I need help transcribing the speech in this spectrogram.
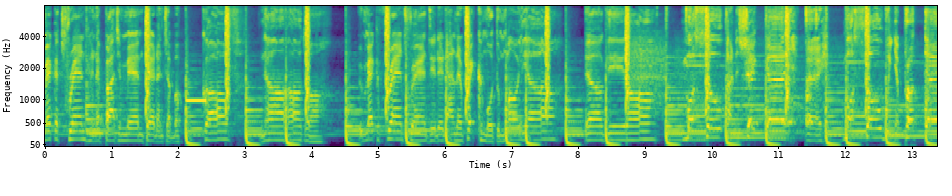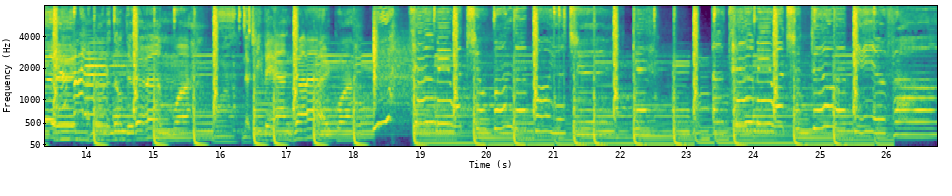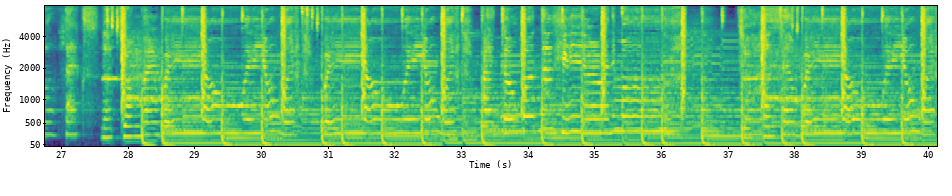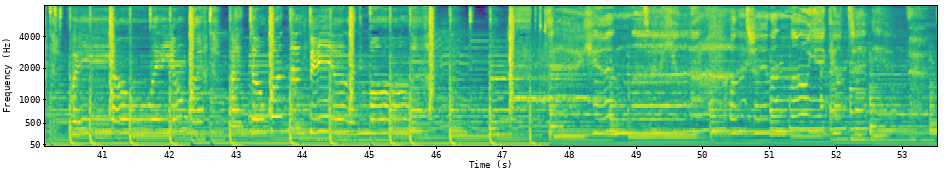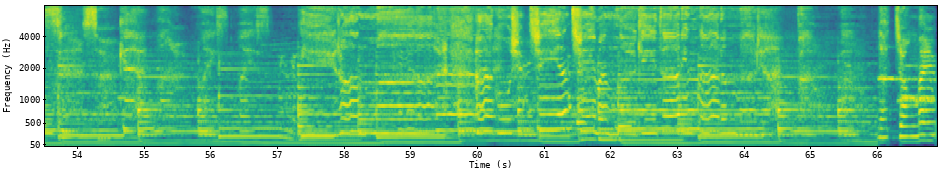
make a trend, 흔해 빠진 맴들은 잡아 fuck off. 너도. We make a friend, friend들을 아는 freak 모두 모여. 여기로. 멋소 아는 shake it. Ay. 멋소 when you protein. 노는 놈들은 뭐. 너 집에 안 갈 거야. Tell me what you 널기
